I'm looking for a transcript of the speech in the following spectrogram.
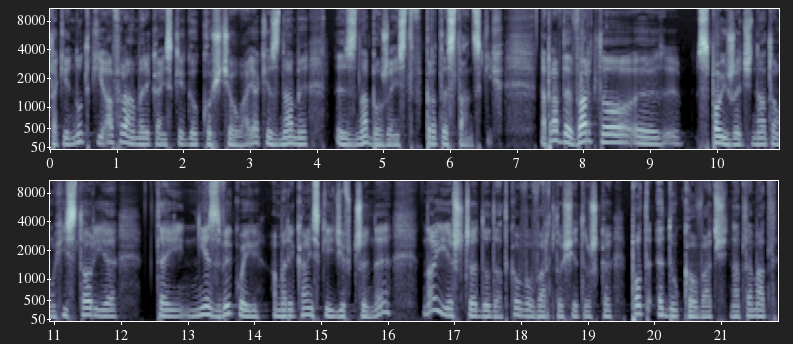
takie nutki afroamerykańskiego kościoła, jakie znamy z nabożeństw protestanckich. Naprawdę warto spojrzeć na tą historię tej niezwykłej amerykańskiej dziewczyny, no i jeszcze dodatkowo warto się troszkę podedukować na temat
